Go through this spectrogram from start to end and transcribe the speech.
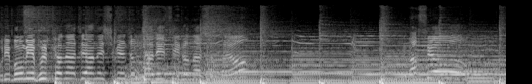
우리 몸이 불편하지 않으시면 좀 자리에서 일어나셔서요. 네, 박수요.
